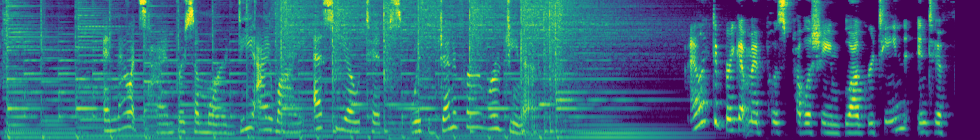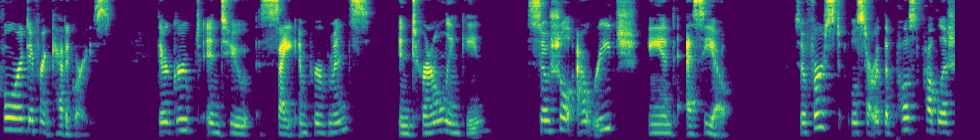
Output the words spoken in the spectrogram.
And now it's time for some more DIY SEO tips with Jennifer Rogina. I like to break up my post publishing blog routine into four different categories. They're grouped into site improvements, internal linking, social outreach, and SEO. So, first, we'll start with the post publish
